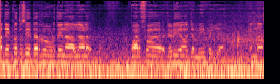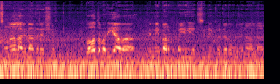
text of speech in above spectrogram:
ਆ ਦੇਖੋ ਤੁਸੀਂ ਇੱਧਰ ਰੋਡ ਦੇ ਨਾਲ ਨਾਲ ਬਰਫ਼ ਜਿਹੜੀ ਆ ਉਹ ਜੰਮੀ ਪਈ ਆ। ਕਿੰਨਾ ਸੋਹਣਾ ਲੱਗਦਾ ਦ੍ਰਿਸ਼। ਬਹੁਤ ਵਧੀਆ ਵਾ, ਕਿੰਨੀ ਬਰਫ਼ ਪਈ ਹੋਈ ਆ ਤੁਸੀਂ ਦੇਖੋ ਇੱਧਰ ਰੋਡ ਦੇ ਨਾਲ ਨਾਲ।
